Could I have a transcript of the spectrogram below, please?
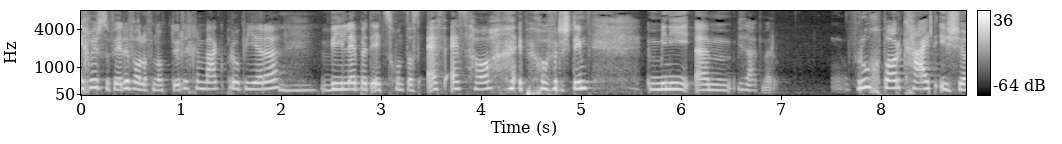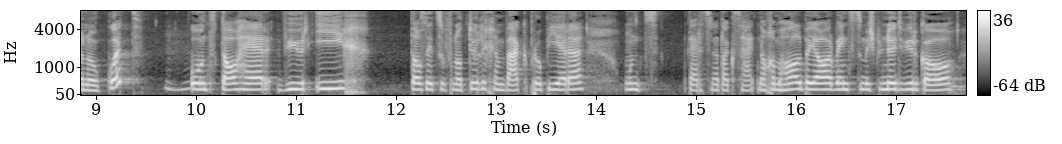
Ich würde es auf jeden Fall auf natürlichem Weg probieren, mhm. weil eben jetzt kommt das FSH, ich hoffe, das stimmt. Meine, ähm, wie sagt man, Fruchtbarkeit ist ja noch gut mhm. und daher würde ich das jetzt auf natürlichem Weg probieren und der hat dann gesagt, nach einem halben Jahr, wenn es zum Beispiel nicht würde gehen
